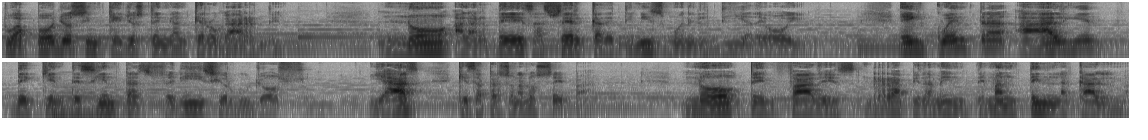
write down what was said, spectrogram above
tu apoyo sin que ellos tengan que rogarte. No alardees acerca de ti mismo en el día de hoy. Encuentra a alguien de quien te sientas feliz y orgulloso y haz que esa persona lo sepa. No te enfades rápidamente, mantén la calma.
